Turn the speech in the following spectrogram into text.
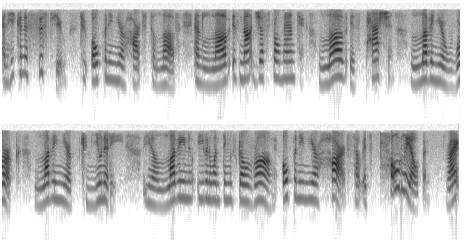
and he can assist you to opening your heart to love. And love is not just romantic, love is passion, loving your work, loving your community, you know, loving even when things go wrong, opening your heart so it's totally open, right?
